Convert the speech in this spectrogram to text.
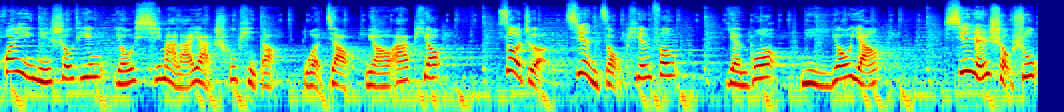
欢迎您收听由喜马拉雅出品的《我叫苗阿飘》，作者剑走偏锋，演播米悠扬，新人手书，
